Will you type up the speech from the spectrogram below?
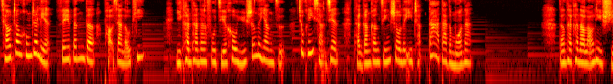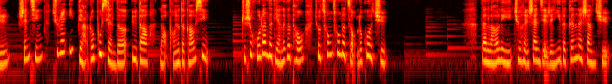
乔涨红着脸飞奔地跑下楼梯。一看他那副劫后余生的样子，就可以想见他刚刚经受了一场大大的磨难。当他看到老李时，神情居然一点都不显得遇到老朋友的高兴，只是胡乱的点了个头，就匆匆的走了过去。但老李却很善解人意的跟了上去，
